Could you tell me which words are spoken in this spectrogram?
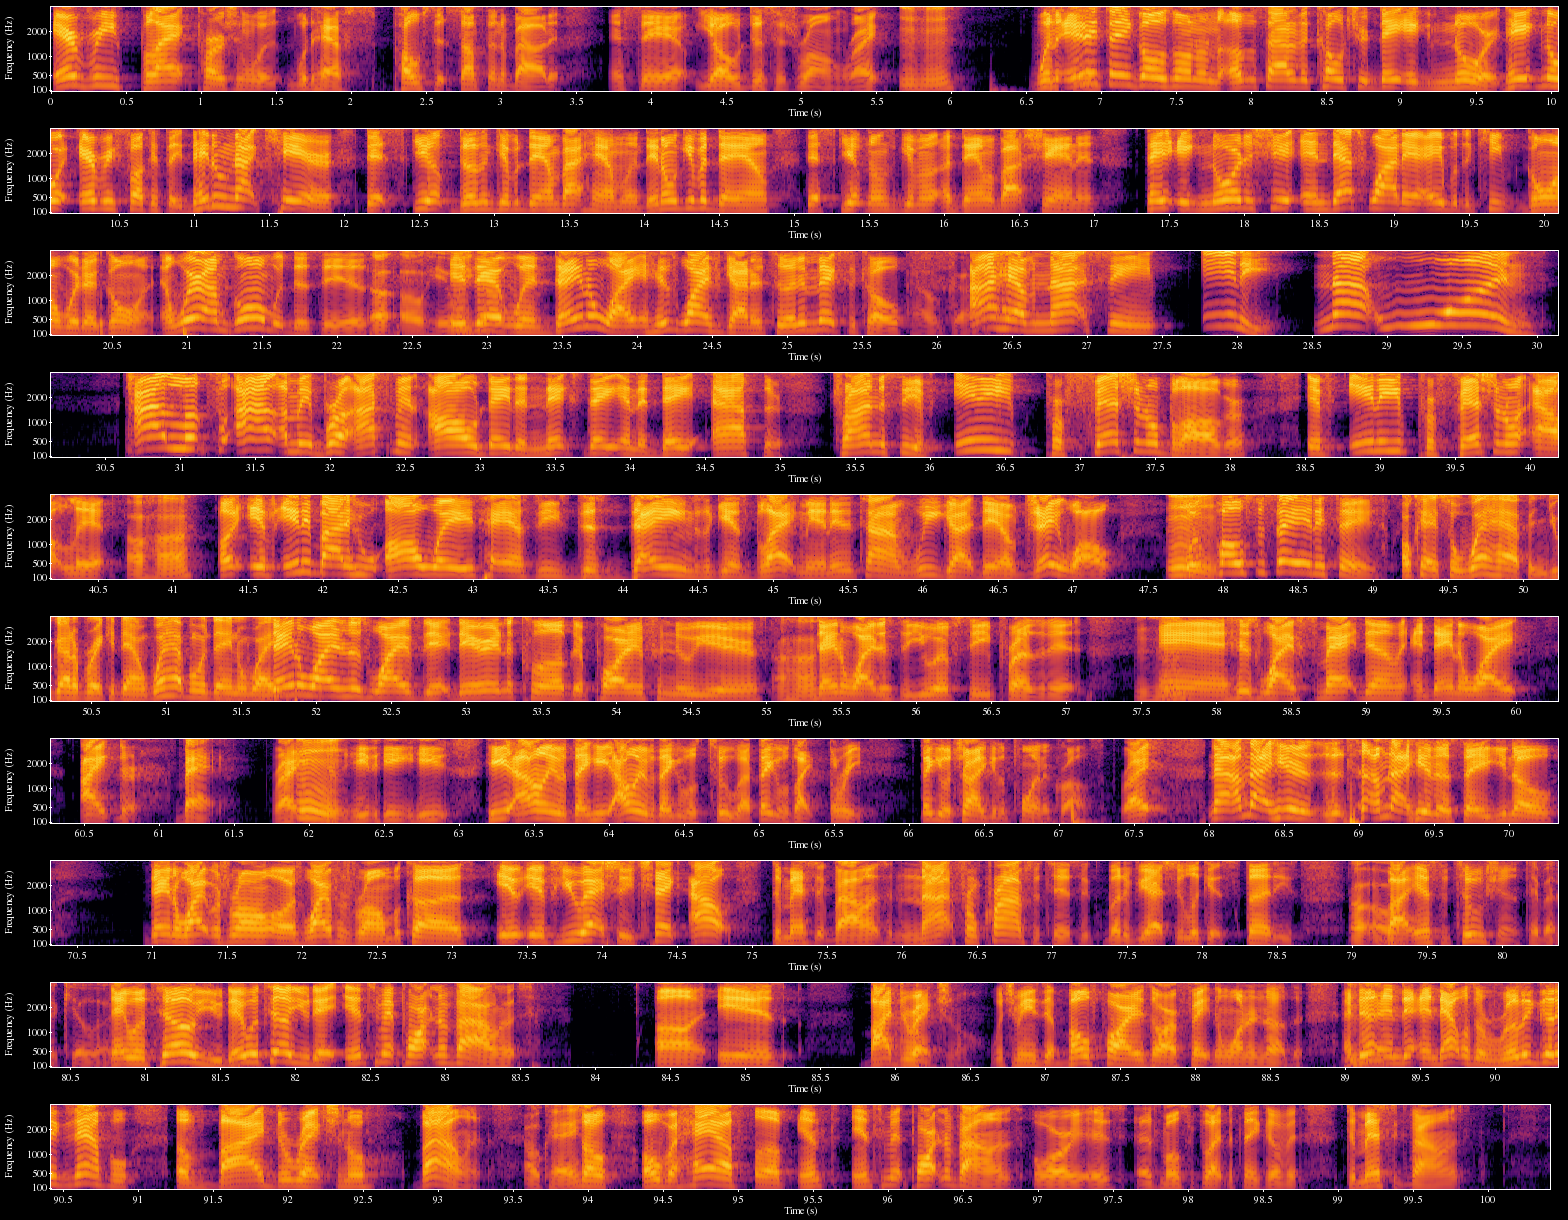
every black person would would have posted something about it and said, "Yo, this is wrong," right? mhm. When That's anything goes on on the other side of the culture, they ignore it. They ignore every fucking thing. They do not care that Skip doesn't give a damn about Hamlin. They don't give a damn that Skip doesn't give a damn about Shannon. They ignore the shit, and that's why they're able to keep going where they're going. And where I'm going with this is, Uh-oh, here is we that go. when Dana White and his wife got into it in Mexico, Oh, gosh. I have not seen any, not one. I look for. I, I mean, bro, I spent all day the next day and the day after trying to see if any professional blogger, if any professional outlet Uh huh. or if anybody who always has these disdains against black men, anytime we goddamn jaywalk, Mm. would post to say anything. Okay, so what happened? You got to break it down. What happened with Dana White? Dana White and his wife, they're, they're in the club, they're partying for New Year's. Uh-huh. Dana White is the UFC president, Mm-hmm. and his wife smacked him, and Dana White iked her back. Right? Mm. He, he he he. I don't even think he. I don't even think it was two. I think it was like three. Think he was trying to get a point across. Right? now, I'm not here. To, I'm not here to say you know Dana White was wrong or his wife was wrong because if, if you actually check out domestic violence, not from crime statistics, but if you actually look at studies Uh-oh. by institutions, They better kill us. they will tell you they will tell you that intimate partner violence uh, is bidirectional, which means that both parties are affecting one another, and then, and th- and that was a really good example of bidirectional violence. okay. So over half of in- intimate partner violence, or as, as most people like to think of it, domestic violence,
